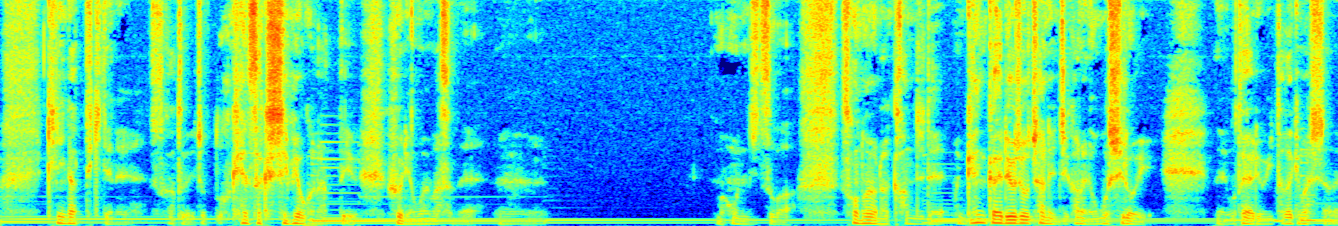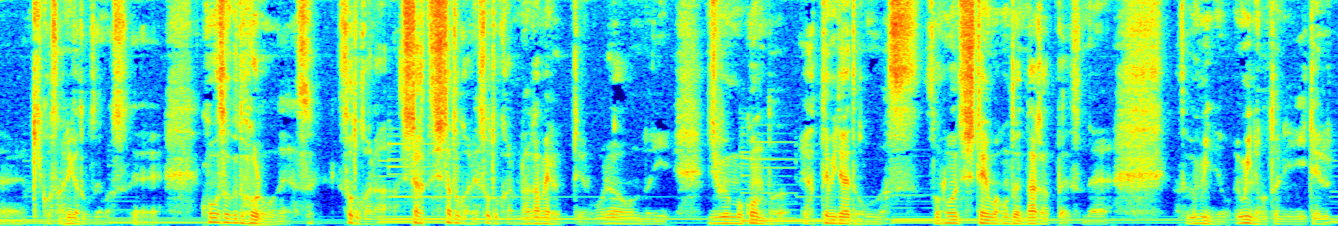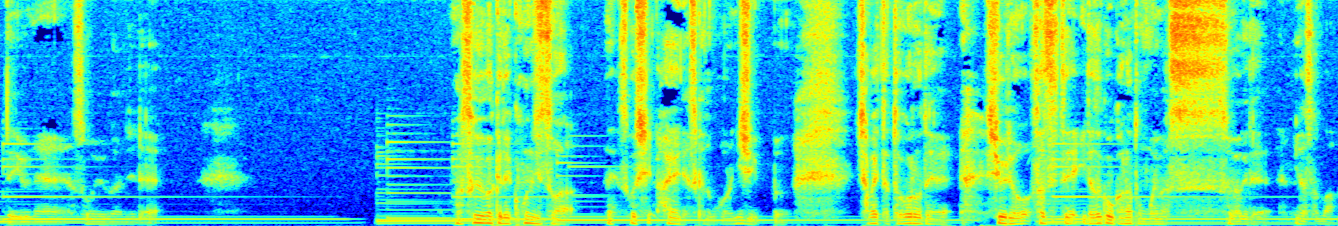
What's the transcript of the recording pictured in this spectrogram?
気になってきてね、ちょっと後でちょっと検索してみようかなっていうふうに思いますね。まあ、本日は、そのような感じで、限界旅情チャレンジかなり面白い、ね、お便りをいただきましたね。キコさんありがとうございます。えー、高速道路をね、外から、下、下とかね、外から眺めるっていうの、俺は本当に自分も今度やってみたいと思います。その視点は本当になかったですね。あと海の、海の音に似てるっていうね、そういう感じで。まあそういうわけで本日は、ね、少し早いですけども、この21分喋ったところで終了させていただこうかなと思います。そういうわけで、皆様、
